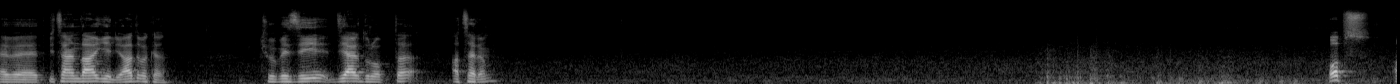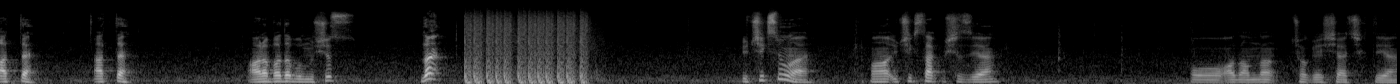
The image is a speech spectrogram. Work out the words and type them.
Evet bir tane daha geliyor. Hadi bakalım. QBZ'yi diğer dropta atarım. Ops attı. Attı. Arabada bulmuşuz. Lan! 3x mi var? Aa 3x takmışız ya. O adamdan çok eşya çıktı ya.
